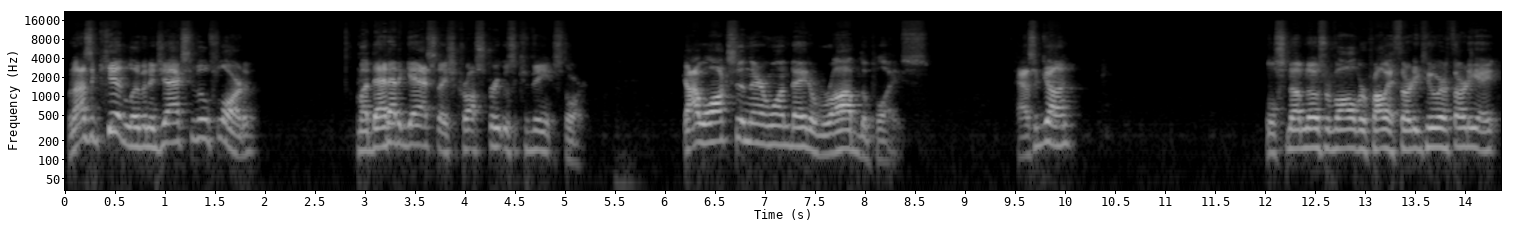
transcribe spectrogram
When I was a kid living in Jacksonville, Florida, my dad had a gas station across the street was a convenience store. Guy walks in there one day to rob the place. Has a gun. Little snub nose revolver, probably a 32 or a 38.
